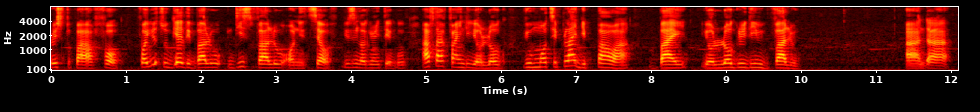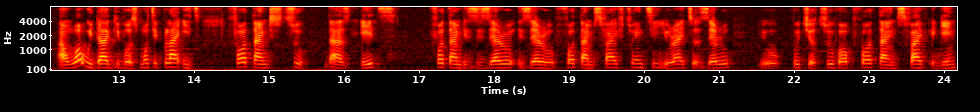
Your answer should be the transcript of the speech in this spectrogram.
raised to power 4. For you to get the value, this value on itself using logarithm table, after finding your log, you multiply the power by your logarithm value. And uh, and what will that give us? Multiply it. 4 times 2, that's 8 4 times 0 is 0 4 times 5 20 you write your 0 you put your 2 up. 4 times 5 again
